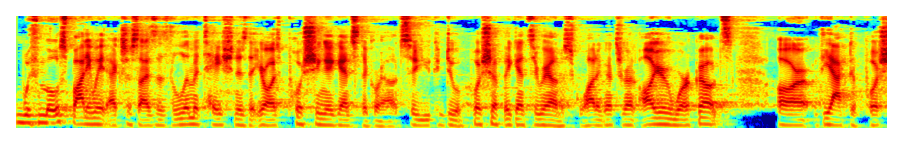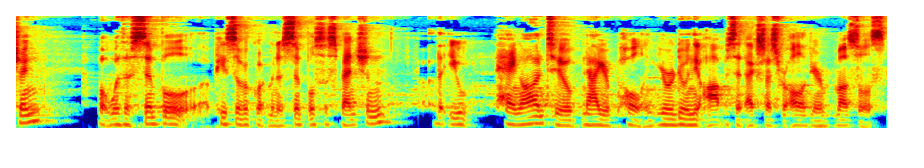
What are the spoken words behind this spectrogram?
With most bodyweight exercises, the limitation is that you're always pushing against the ground. So you can do a push up against the ground, a squat against the ground. All your workouts are the act of pushing. But with a simple piece of equipment, a simple suspension that you hang on to, now you're pulling. You're doing the opposite exercise for all of your muscles.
